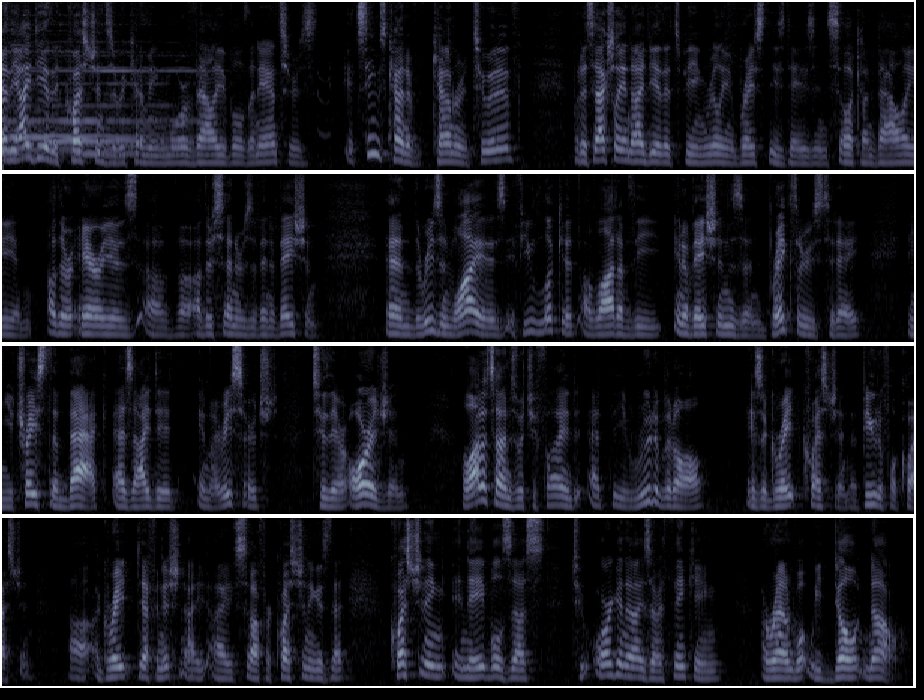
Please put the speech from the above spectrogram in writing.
know, the idea that questions are becoming more valuable than answers, it seems kind of counterintuitive, but it's actually an idea that's being really embraced these days in Silicon Valley and other areas of uh, other centers of innovation. And the reason why is if you look at a lot of the innovations and breakthroughs today, and you trace them back, as I did in my research, to their origin, a lot of times what you find at the root of it all is a great question, a beautiful question. Uh, a great definition I, I saw for questioning is that questioning enables us to organize our thinking around what we don't know.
